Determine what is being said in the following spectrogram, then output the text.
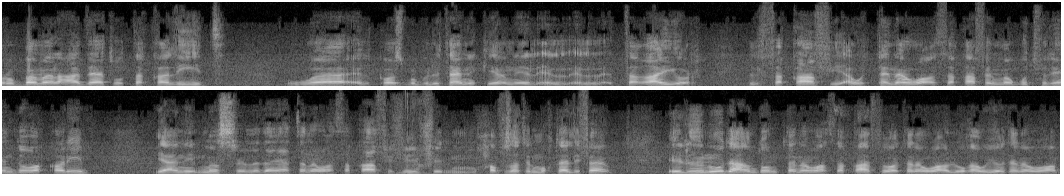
ربما العادات والتقاليد والكوزموبوليتانيك يعني ال- ال- التغير الثقافي أو التنوع الثقافي الموجود في الهند هو قريب. يعني مصر لديها تنوع ثقافي في نعم. في المحافظات المختلفة. الهنود عندهم تنوع ثقافي وتنوع لغوي وتنوع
